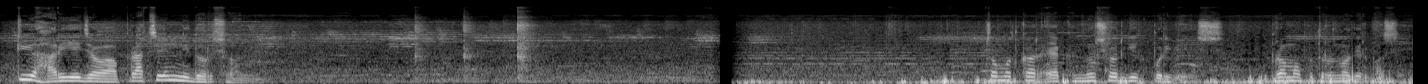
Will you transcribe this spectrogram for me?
একটি হারিয়ে যাওয়া প্রাচীন নিদর্শন। চমৎকার এক নৈসর্গিক পরিবেশ, ব্রহ্মপুত্র নদীর পাশে।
